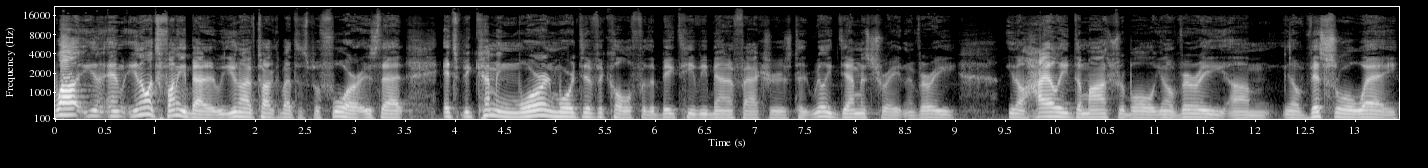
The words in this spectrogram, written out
Well, you know, and you know what's funny about it? You and I have talked about this before. Is that it's becoming more and more difficult for the big TV manufacturers to really demonstrate in a very you know, highly demonstrable, you know, very, um, you know, visceral way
